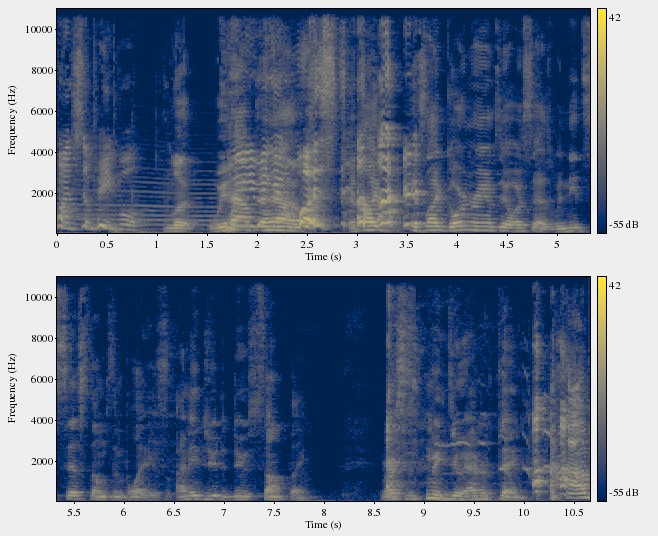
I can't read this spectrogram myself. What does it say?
punch some people. Look, we We have to have. It's like it's like Gordon Ramsay always says. We need systems in place. I need you to do something, versus me do everything. I'm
